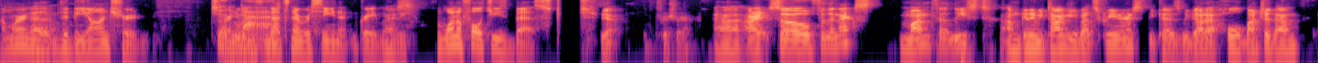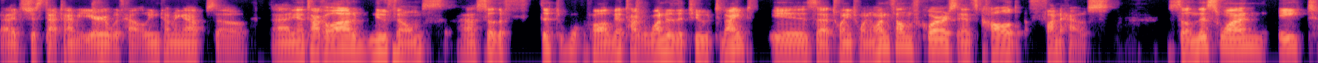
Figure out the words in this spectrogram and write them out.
I'm wearing a Oh. the Beyond shirt. For anyone that's never seen it, great movie. Nice. One of Fulci's best. Yeah, for sure. Uh, all right. So for the next month at least, I'm going to be talking about screeners because we got a whole bunch of them. Uh, it's just that time of year with Halloween coming up. So uh, I'm going to talk a lot of new films. Uh, so the, the well, I'm going to talk one of the two tonight is a 2021 film, of course, and it's called Funhouse. So in this one, eight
